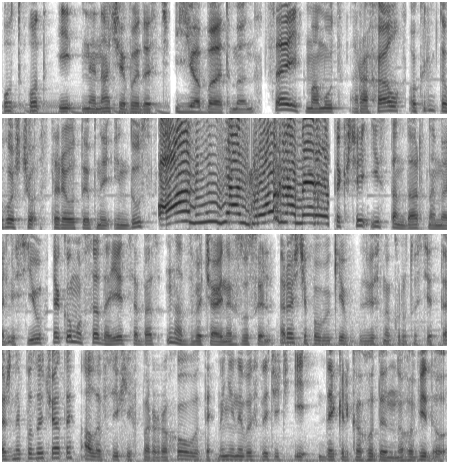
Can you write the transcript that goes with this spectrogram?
от-от і неначе видасть Я Бетмен. Цей мамут Рахал, окрім того, що стереотипний індус, Оміян програмери. так ще й стандартна Мері Сью, якому все дається без надзвичайних зусиль. Решті павуків, звісно, крутості теж не позичати, але всіх їх перераховувати мені не вистачить і декілька годинного відео.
